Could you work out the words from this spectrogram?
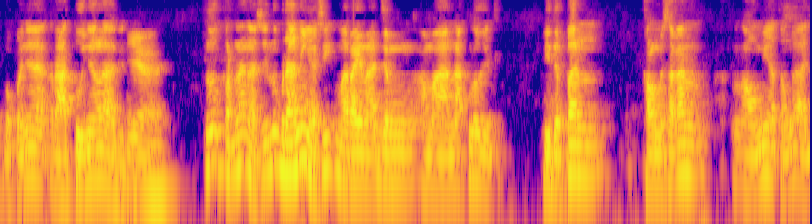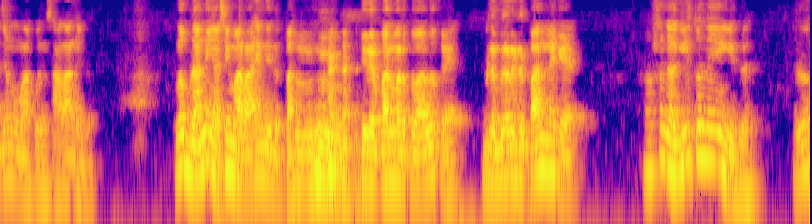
pokoknya ratunya lah gitu iya lu pernah gak sih lu berani gak sih marahin Ajeng sama anak lu gitu di depan kalau misalkan Naomi atau enggak Ajeng ngelakuin salah gitu lu berani gak sih marahin di depan di depan mertua lu kayak bener-bener di depannya kayak harusnya nggak gitu nih gitu lu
